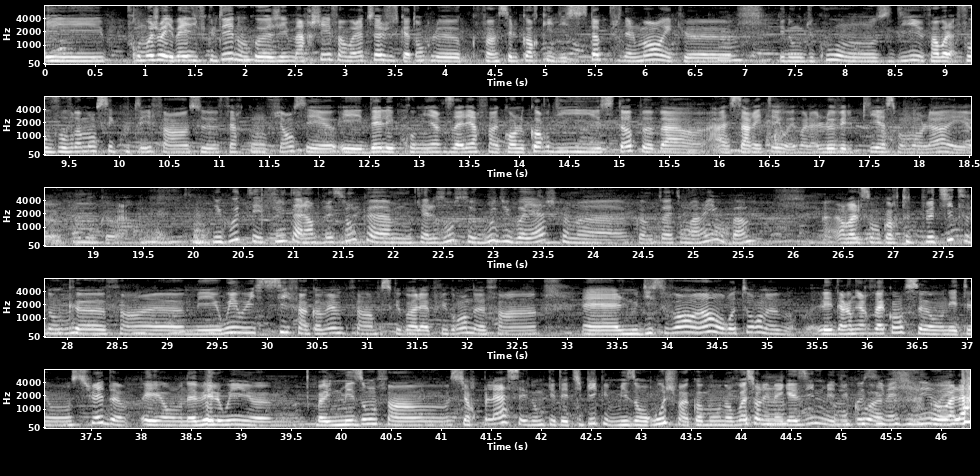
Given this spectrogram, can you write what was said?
Et pour moi, je voyais pas les difficultés, donc euh, j'ai marché, enfin voilà, tout ça jusqu'à temps que le, enfin c'est le corps qui dit stop finalement, et que, et donc du coup, on se dit, enfin voilà, faut, faut vraiment s'écouter, enfin se faire confiance, et, et, dès les premières alertes, enfin quand le corps dit stop, bah à s'arrêter, ouais, voilà, lever le pied à ce moment-là, et euh, donc euh, voilà. Du coup, tes filles, t'as l'impression qu'elles ont ce goût du voyage comme, comme toi et ton mari ou pas? Alors elles sont encore toutes petites, donc, euh, enfin, euh, mais oui, oui, si, enfin quand même, enfin parce que bah, la plus grande, enfin, elle nous dit souvent, hein, on retourne. Les dernières vacances, on était en Suède et on avait loué euh, bah, une maison, enfin, sur place et donc qui était typique, une maison rouge, enfin comme on en voit sur les mmh. magazines, mais du coup, s'imaginer, voilà.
